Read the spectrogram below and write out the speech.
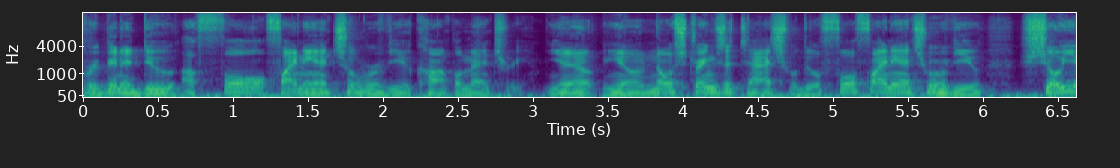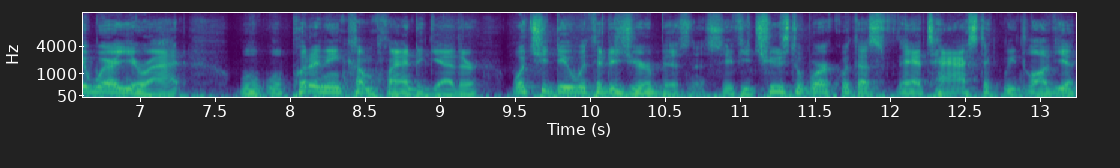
we're going to do a full financial review complimentary you know you know no strings attached we'll do a full financial review show you where you're at we'll, we'll put an income plan together what you do with it is your business if you choose to work with us fantastic we'd love you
